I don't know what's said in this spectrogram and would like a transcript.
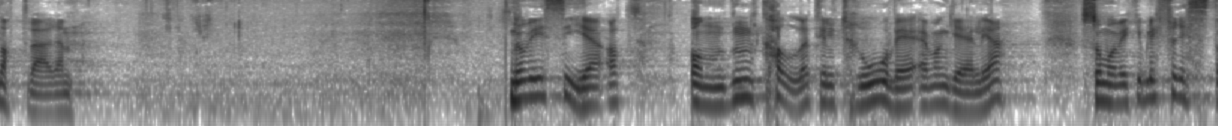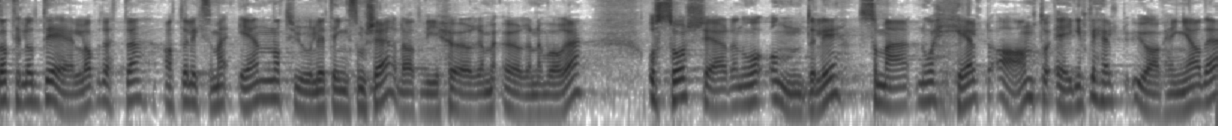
nattværen. Når vi sier at Ånden kaller til tro ved evangeliet, så må vi ikke bli frista til å dele opp dette. At det liksom er én naturlig ting som skjer, da at vi hører med ørene våre. Og så skjer det noe åndelig som er noe helt annet og egentlig helt uavhengig av det,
